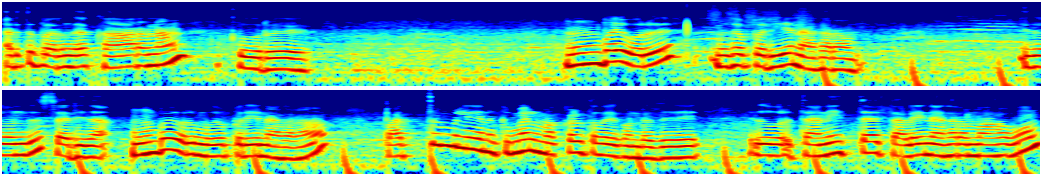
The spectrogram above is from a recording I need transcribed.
அடுத்து பாருங்கள் காரணம் கூறு. மும்பை ஒரு மிகப்பெரிய நகரம். இது வந்து சரிதான். மும்பை ஒரு மிகப்பெரிய நகரம். பத்து மில்லியனுக்கு மேல் மக்கள் தொகை கொண்டது. இது ஒரு தனித்த தலைநகரமாகவும்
